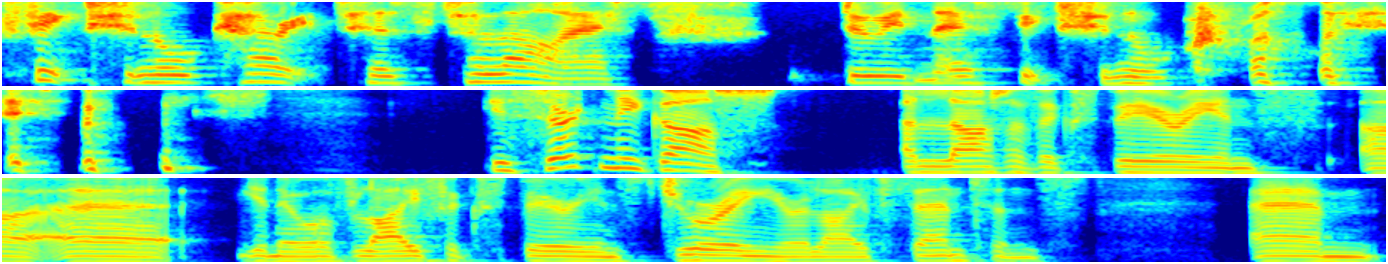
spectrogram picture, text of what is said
fictional characters to life, doing their fictional crimes. You certainly got a lot of experience, uh, uh, you know, of life experience during your life sentence. Um,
